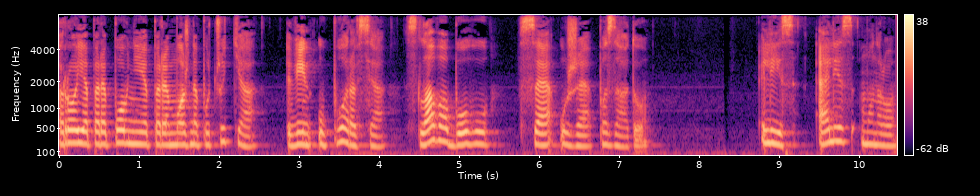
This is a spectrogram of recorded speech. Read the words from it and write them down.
Роя переповнює переможне почуття, він упорався, слава Богу, все уже позаду. Ліс Еліс Монро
